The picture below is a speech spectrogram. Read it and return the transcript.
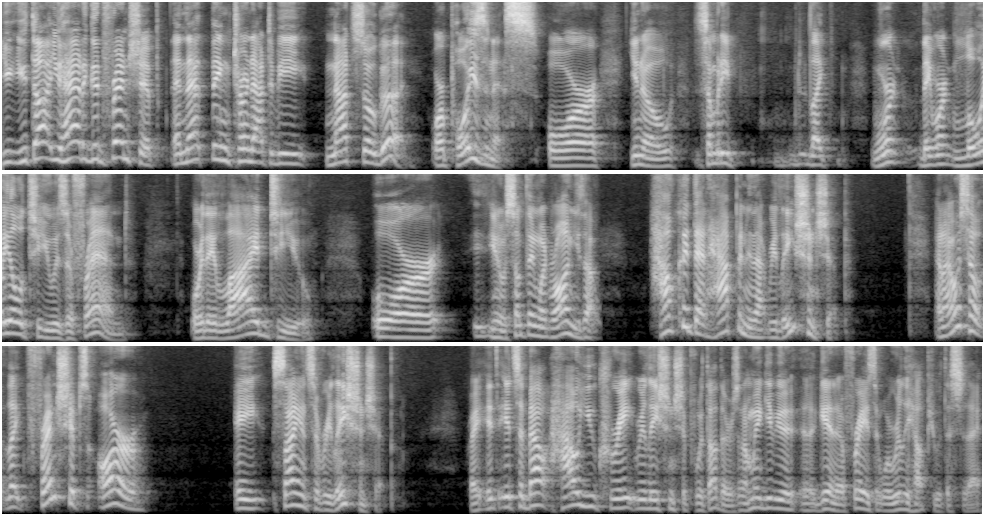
You, you thought you had a good friendship, and that thing turned out to be not so good or poisonous, or, you know, somebody like weren't they weren't loyal to you as a friend, or they lied to you, or you know, something went wrong. You thought, how could that happen in that relationship? And I always tell like friendships are a science of relationship, right? It, it's about how you create relationship with others. And I'm going to give you, again, a phrase that will really help you with this today.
